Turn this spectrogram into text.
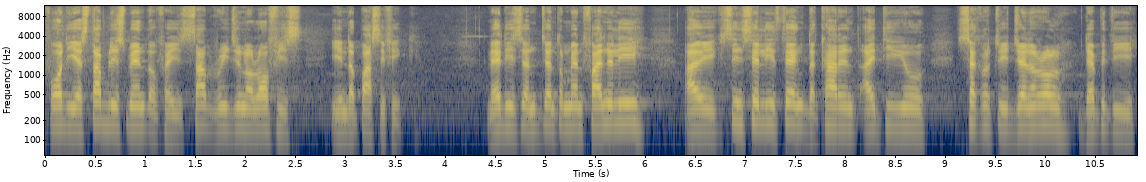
for the establishment of a sub-regional office in the Pacific. Ladies and gentlemen, finally, I sincerely thank the current ITU Secretary General, Deputy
